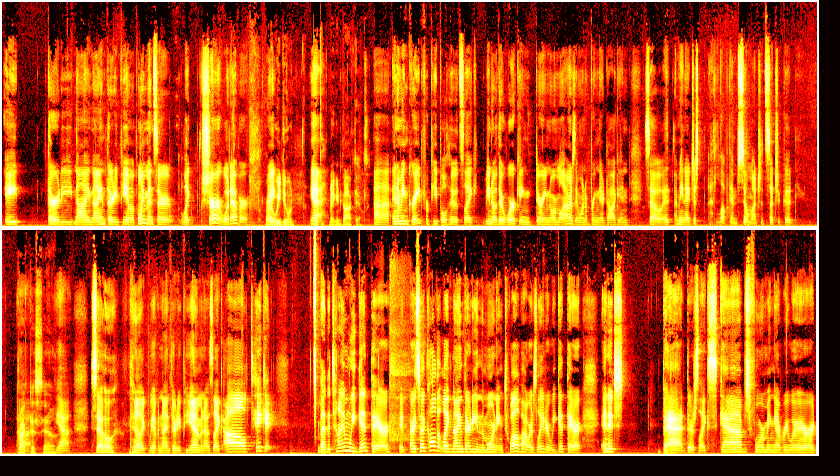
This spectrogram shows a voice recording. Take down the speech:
8 9 9 p.m. appointments are like sure, whatever. What right? are we doing? Yeah. Making, making cocktails. uh, and I mean, great for people who it's like, you know, they're working during normal hours. They want to bring their dog in. So, I- mean, I just, I love them so much. It's such a good uh, Practice, yeah. yeah. So they're like, we have a 9:30 p.m. and I was like, I'll take it. By the time we get there, it, all right. So I called it like 9:30 in the morning. 12 hours later, we get there, and it's bad. There's like scabs forming everywhere, or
